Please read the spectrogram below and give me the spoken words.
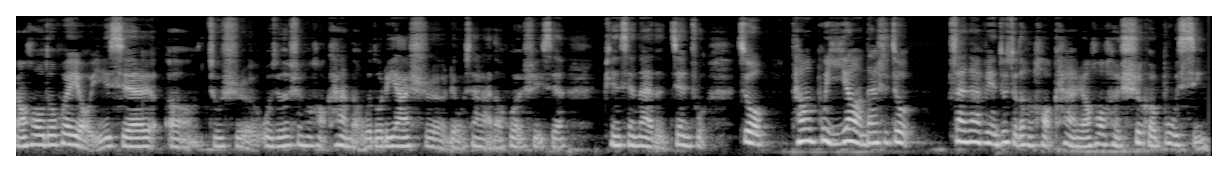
然后都会有一些呃，就是我觉得是很好看的维多利亚式留下来的，或者是一些偏现代的建筑，就他们不一样，但是就在那边就觉得很好看，然后很适合步行。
